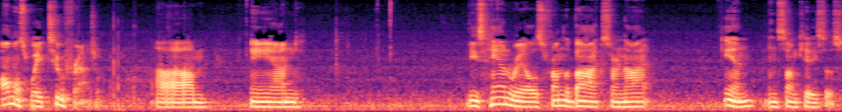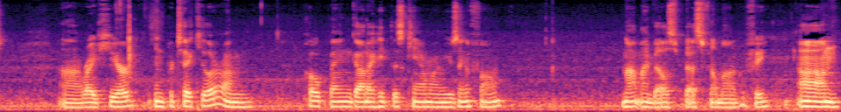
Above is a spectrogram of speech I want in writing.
almost way too fragile. Um, and these handrails from the box are not in, in some cases. Uh, right here in particular, I'm hoping, God I hate this camera, I'm using a phone. Not my best, best filmography. Um,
